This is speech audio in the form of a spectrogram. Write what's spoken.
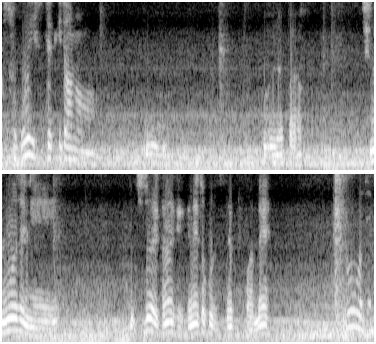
すごい素敵だな。うん。うんやっぱ、死ぬまでに一度は行かなきゃいけないとこですね、ここはね。そうです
